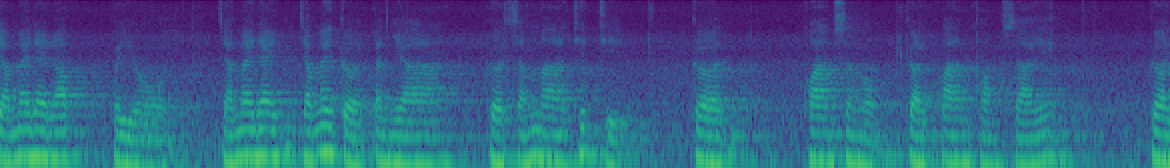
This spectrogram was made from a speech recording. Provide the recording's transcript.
จะไม่ได้รับประโยชน์ จะไม่ได้จะไม่เกิดปัญญา เกิดสัมมาทิฏฐิ เกิดความสงบ เกิดความผ่องใส เกิด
